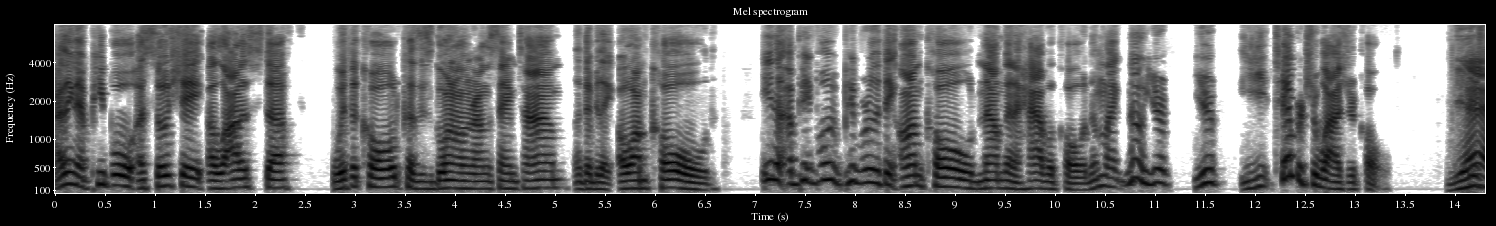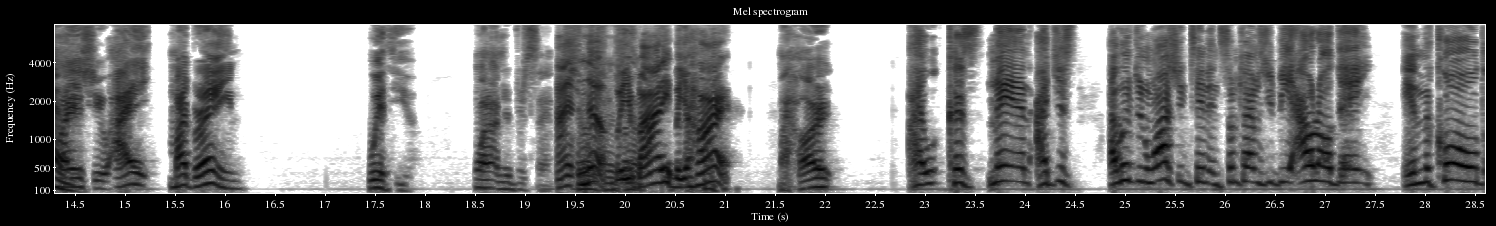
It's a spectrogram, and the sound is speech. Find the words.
I think that people associate a lot of stuff with a cold because it's going on around the same time. Like they'll be like, "Oh, I'm cold." You know, uh, people people really think, "Oh, I'm cold. Now I'm gonna have a cold." And I'm like, "No, you're you're you, temperature wise, you're cold." Yeah, Here's my issue. I my brain with you, one hundred percent. I know, sure, but your body, but your heart. My heart. I because man, I just I lived in Washington, and sometimes you'd be out all day in the cold,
